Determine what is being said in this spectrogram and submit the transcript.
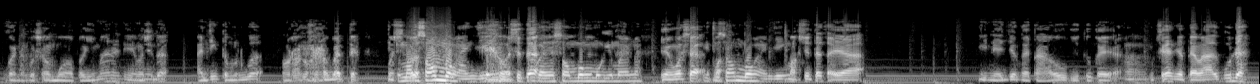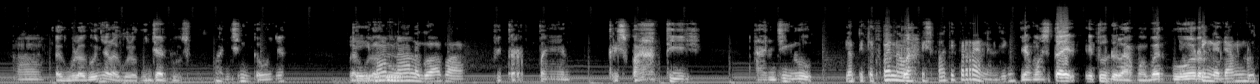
bukan gue sombong apa gimana nih maksudnya anjing temen gue orang-orang banget ya. Maksud cuma sombong anjing. Ya, maksudnya- bukannya sombong mau gimana? Yang masa itu ma- sombong anjing. maksudnya kayak ini aja nggak tahu gitu kayak Ah. misalkan nyetel lagu dah Ah, lagu-lagunya lagu-lagu jadul. Anjing taunya. Lagu-lagu gimana lagu apa? Peter Pan Chris Patti. Anjing lu. Lah Peter Pan sama Chris Patti keren anjing. Ya maksudnya itu udah lama banget Pur. Tapi nggak dangdut.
